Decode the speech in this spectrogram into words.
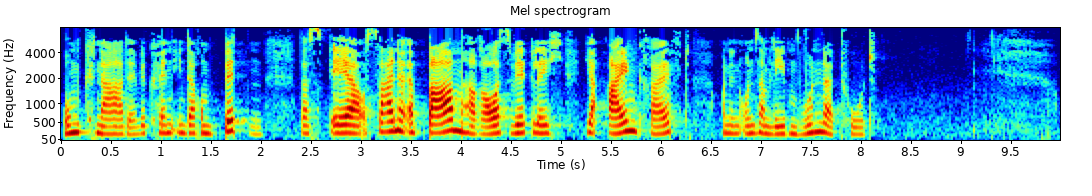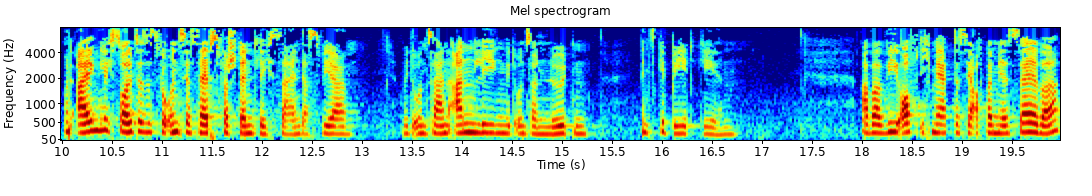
um Gnade. Wir können ihn darum bitten, dass er aus seiner Erbarmen heraus wirklich ja eingreift und in unserem Leben Wunder tut. Und eigentlich sollte es für uns ja selbstverständlich sein, dass wir mit unseren Anliegen, mit unseren Nöten ins Gebet gehen. Aber wie oft, ich merke das ja auch bei mir selber,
